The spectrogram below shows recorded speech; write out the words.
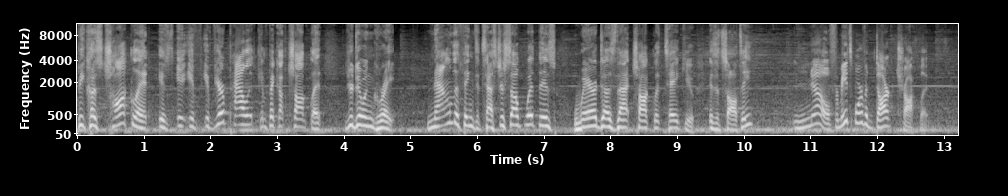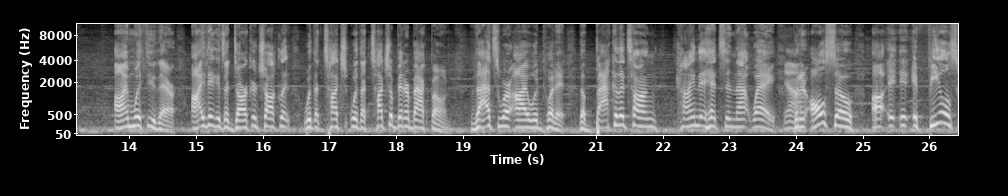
Because chocolate is if if your palate can pick up chocolate, you're doing great. Now the thing to test yourself with is where does that chocolate take you? Is it salty? No, for me, it's more of a dark chocolate. I'm with you there. I think it's a darker chocolate with a touch with a touch of bitter backbone. That's where I would put it. The back of the tongue kind of hits in that way, Yeah. but it also uh, it, it, it feels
